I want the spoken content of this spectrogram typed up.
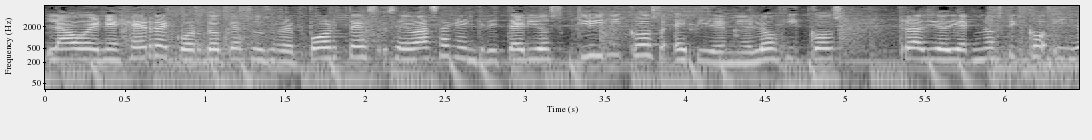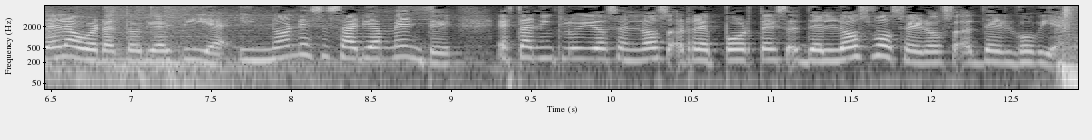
La ONG recordó que sus reportes se basan en criterios clínicos, epidemiológicos, radiodiagnóstico y de laboratorio al día y no necesariamente están incluidos en los reportes de los voceros del gobierno.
